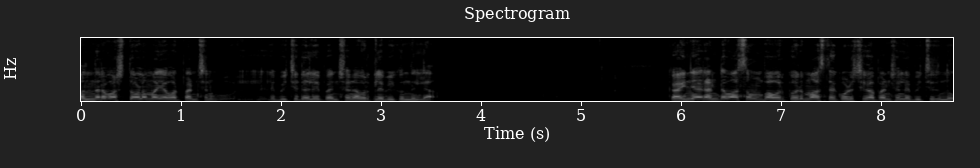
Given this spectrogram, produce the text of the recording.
ഒന്നര വർഷത്തോളമായി അവർ പെൻഷൻ ലഭിച്ചിട്ട് അല്ലെങ്കിൽ പെൻഷൻ അവർക്ക് ലഭിക്കുന്നില്ല. കഴിഞ്ഞ രണ്ട് മാസം മുമ്പ് അവർക്ക് ഒരു മാസത്തെ കുടിശ്ശിക പെൻഷൻ ലഭിച്ചിരുന്നു.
